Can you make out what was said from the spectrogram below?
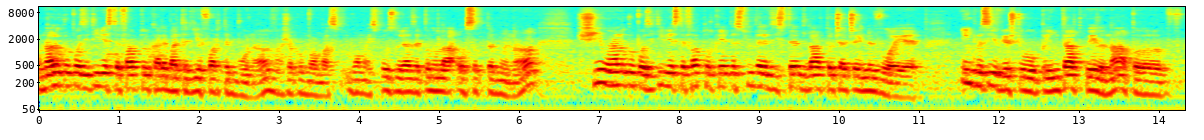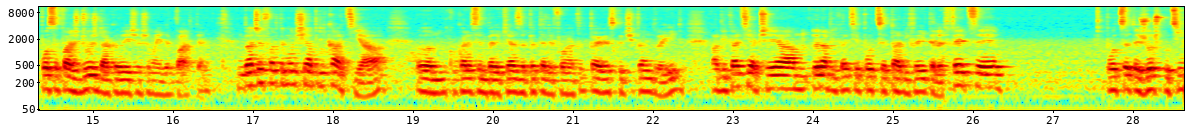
un alt lucru pozitiv este faptul că are baterie foarte bună, așa cum v-am mai spus, durează până la o săptămână și un alt lucru pozitiv este faptul că e destul de rezistent la tot ceea ce ai nevoie. Inclusiv, eu știu, intrat cu el în apă, poți să faci duș dacă vrei și așa mai departe. Îmi place foarte mult și aplicația um, cu care se împerechează pe telefon, atât pe iOS cât și pe Android. Aplicația aceea, în aplicație poți seta diferitele fețe, poți să te joci puțin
